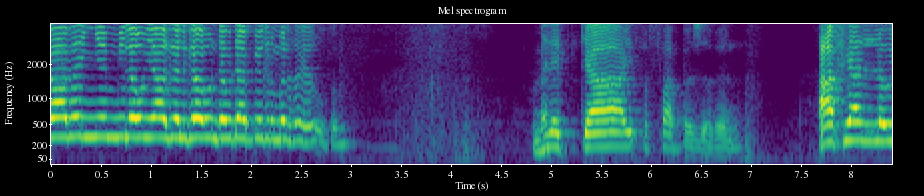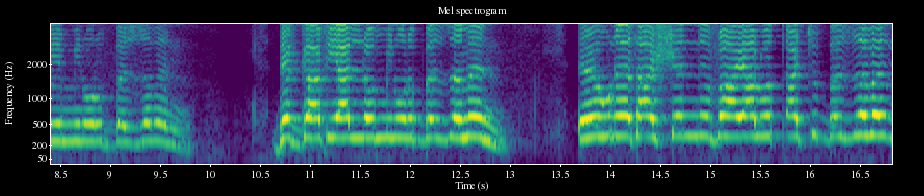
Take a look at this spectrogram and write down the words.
ራበኝ የሚለውን የአገልጋዩን ደብዳቤ ግን መልስ አይሰጡትም። መለኪያ የጠፋበት ዘመን፣ አፍ ያለው የሚኖሩበት ዘመን፣ ደጋፊ ያለው የሚኖርበት ዘመን፣ እውነት አሸንፋ ያልወጣችበት ዘመን፣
